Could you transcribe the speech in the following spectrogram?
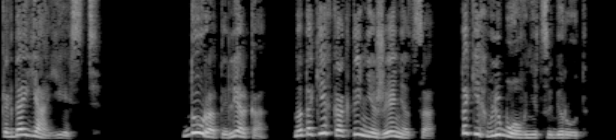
когда я есть? Дура ты, Лерка. На таких, как ты, не женятся. Таких в любовницы берут.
